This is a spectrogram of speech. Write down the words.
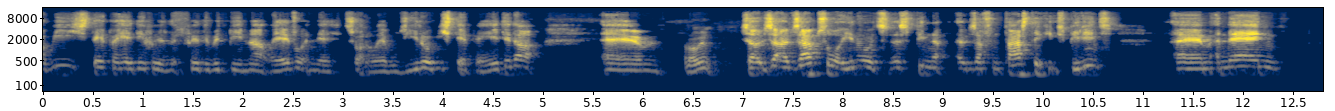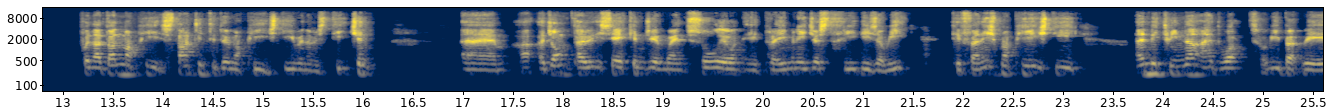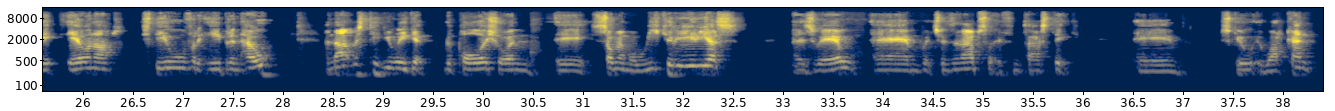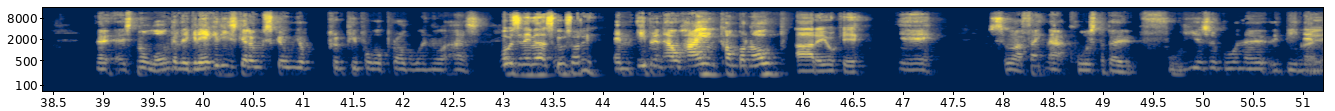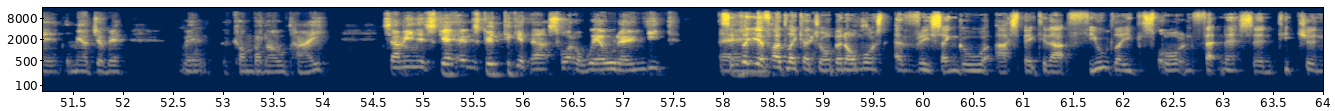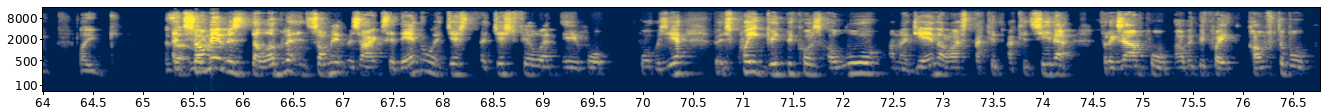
a wee step ahead of where, where they would be in that level, in the sort of level zero, a wee step ahead of that. Um, Brilliant. So it was, it was absolutely, you know, it's, it's been it was a fantastic experience. Um, and then when I done my PhD, started to do my PhD when I was teaching, um, I, I, jumped out of secondary and went solely onto primary, just three days a week to finish my PhD. In between that, I had worked a wee bit with Eleanor Steele over at Abronhill and that was to really get the polish on uh, some of my weaker areas as well, um, which was an absolutely fantastic um, school to work in. Now, it's no longer the Gregory's Girls School. Your people will probably know it as. What was the name of that school? Sorry, um, Abronhill High in Cumbernauld. Ah, right, okay. Yeah, so I think that closed about four years ago now. It would be right. in the, the merger with, with, with Cumbernauld High. So I mean, it's good. It was good to get that sort of well-rounded it seems like um, you've had like a job in almost every single aspect of that field, like sport and fitness and teaching. Like, and some of it was deliberate, and some of it was accidental. It just, it just fell into what what was there. But it's quite good because although I'm a generalist, I could I could say that. For example, I would be quite comfortable.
